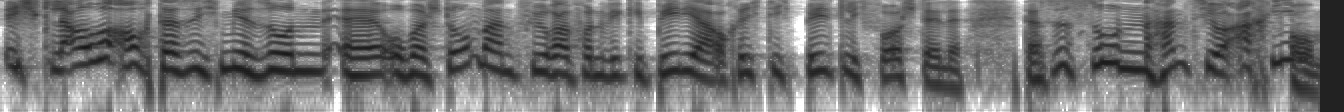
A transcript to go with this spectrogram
Ich glaube auch, dass ich mir so einen äh, Obersturmbannführer von Wikipedia auch richtig bildlich vorstelle. Das ist so ein Hans-Joachim Oh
